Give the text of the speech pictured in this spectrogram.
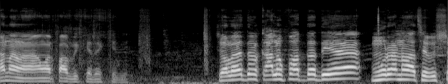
না না আমার পাবলিককে দেখিয়ে দিই চলো এই তো কালো পর্দা দিয়ে মুড়ানো আছে বুঝছ?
